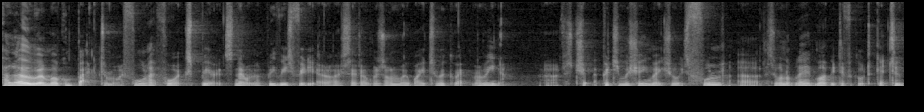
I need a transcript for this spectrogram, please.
Hello and welcome back to my Fallout 4 experience. Now in the previous video I said I was on my way to Egret Marina. Uh, just check the printing machine, make sure it's full. Uh, there's one up there, it might be difficult to get to.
